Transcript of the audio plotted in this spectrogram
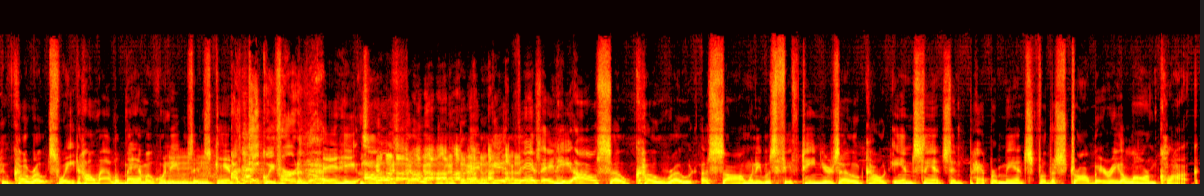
who co-wrote "Sweet Home Alabama" when he was in mm-hmm. Skinner. I think we've heard of that. And he also, and get this, and he also co-wrote a song when he was 15 years old called "Incense and Peppermints" for the Strawberry Alarm Clock.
